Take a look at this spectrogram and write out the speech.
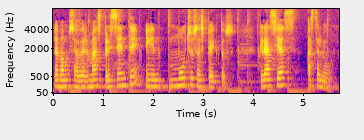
la vamos a ver más presente en muchos aspectos. Gracias, hasta luego.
